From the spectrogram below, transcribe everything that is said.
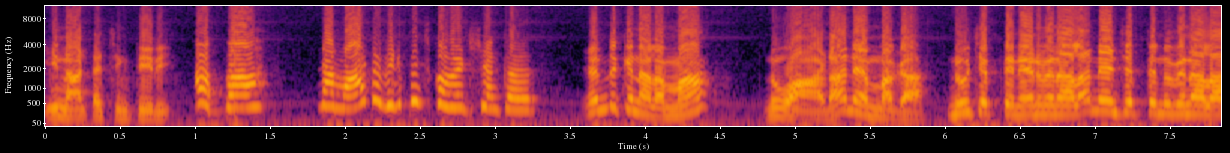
ఈ నాన్ టచింగ్ థీరీ అబ్బా! నా మాట వినిపించుకోవేంటి శంకర్? ఎందుకు వినాలమ్మా? నువ్వు ఆడా నెమ్మగా నువ్వు చెప్తే నేను వినాలా నేను చెప్తే నువ్వు వినాలా?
